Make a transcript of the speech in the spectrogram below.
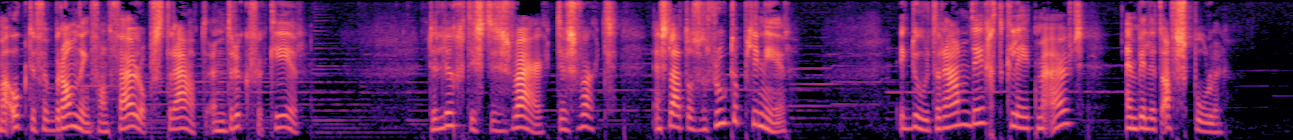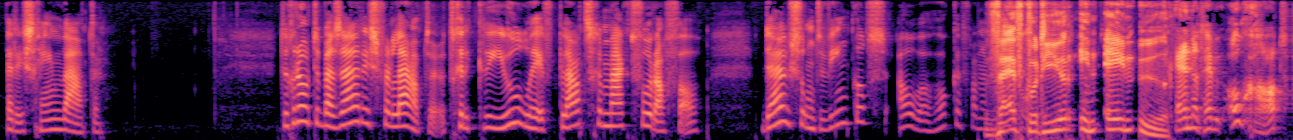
Maar ook de verbranding van vuil op straat en druk verkeer. De lucht is te zwaar, te zwart en slaat als roet op je neer. Ik doe het raam dicht, kleed me uit en wil het afspoelen. Er is geen water. De grote bazaar is verlaten. Het gekrioel heeft plaatsgemaakt voor afval. Duizend winkels, oude hokken van een... Vijf kwartier in één uur. En dat heb ik ook gehad,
